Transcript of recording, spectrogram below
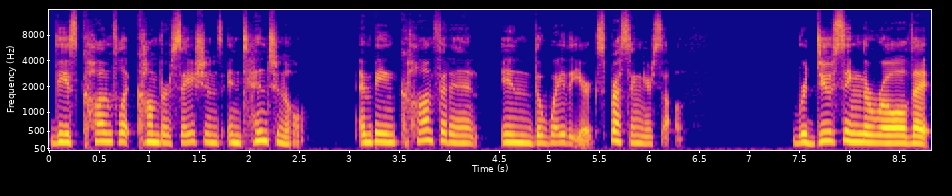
these conflict conversations intentional and being confident in the way that you're expressing yourself, reducing the role that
